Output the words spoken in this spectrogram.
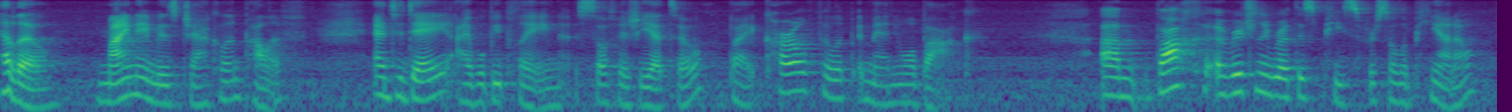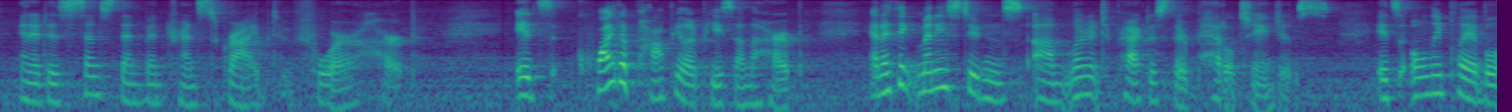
Hello, my name is Jacqueline Pollauf, and today I will be playing Solfeggietto by Carl Philipp Emanuel Bach. Um, Bach originally wrote this piece for solo piano, and it has since then been transcribed for harp. It's quite a popular piece on the harp, and I think many students um, learn it to practice their pedal changes. It's only playable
